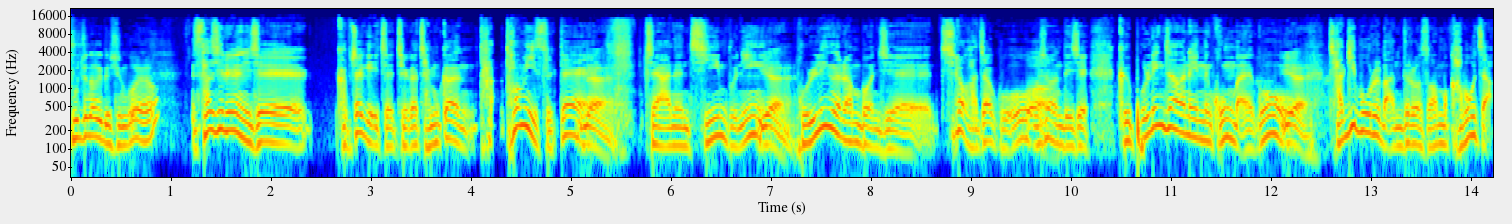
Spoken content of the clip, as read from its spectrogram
도전하게 되신 거예요? 사실은 이제 갑자기 이제 제가 잠깐 타- 텀이 있을 때 네. 제 아는 지인분이 예. 볼링을 한번 이제 치러 가자고 어. 하셨는데 이제 그 볼링장 안에 있는 공 말고 예. 자기 볼을 만들어서 한번 가보자.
